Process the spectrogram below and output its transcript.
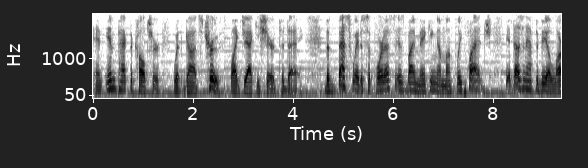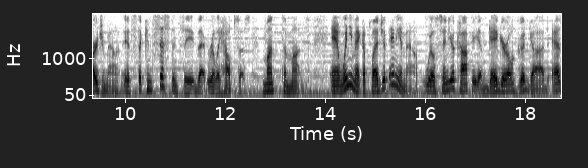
and impact the culture with God's truth, like Jackie shared today. The best way to support us is by making a monthly pledge. It doesn't have to be a large amount. It's the consistency that really helps us, month to month. And when you make a pledge of any amount, we'll send you a copy of Gay Girl, Good God as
